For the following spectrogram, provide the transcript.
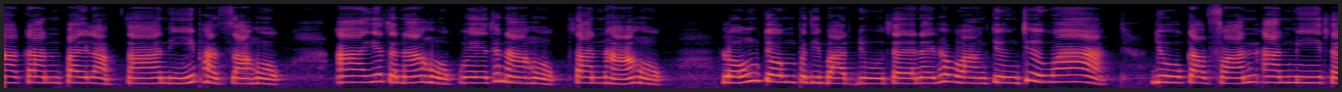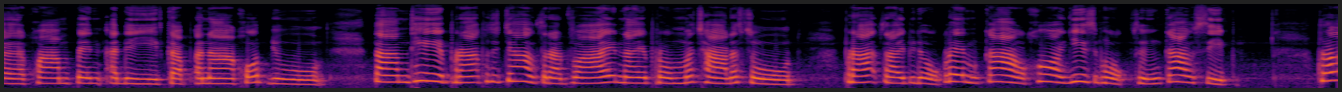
ากันไปหลับตาหนีผัสสะหกอายตนะหกเวทนาหกตัณหาหกหลงจมปฏิบัติอยู่แต่ในพระวังจึงชื่อว่า อยู่กับฝันอันมีแต่ความเป็นอดีตกับอนาคตอยู่ ตามที่พระพุทธเจ้าตรัสไว้ในพรหมชาลสูตร พระไตรปิฎกเล่ม 9 ข้อ 26 ถึง 90 เพราะ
